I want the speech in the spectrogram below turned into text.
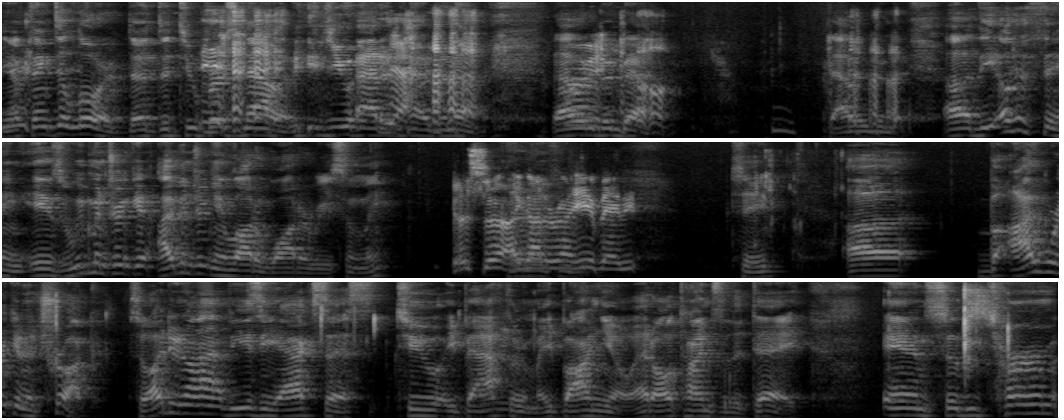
you know, thank the Lord. The the two personalities you had it, Yeah. That would have been bad. Oh, That would have been bad. Uh, the other thing is we've been drinking. I've been drinking a lot of water recently. Yes, sir. I don't got it right you- here, baby. See, uh, but I work in a truck, so I do not have easy access to a bathroom, a baño, at all times of the day. And so the term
